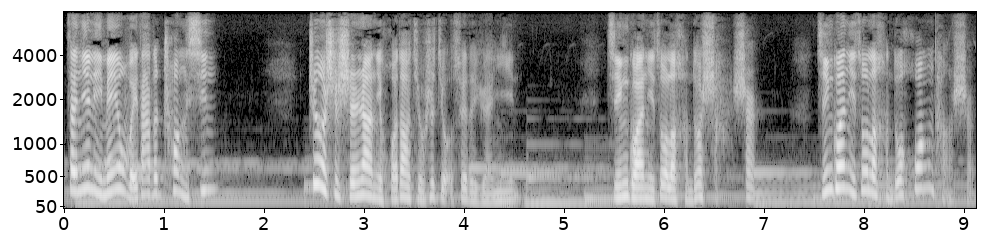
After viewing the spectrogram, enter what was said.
在你里面有伟大的创新。这是神让你活到九十九岁的原因。尽管你做了很多傻事儿，尽管你做了很多荒唐事儿，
